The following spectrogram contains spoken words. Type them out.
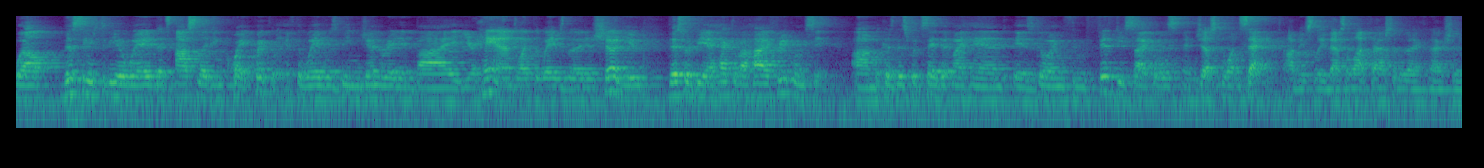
Well, this seems to be a wave that's oscillating quite quickly. If the wave was being generated by your hand, like the waves that I just showed you, this would be a heck of a high frequency. Um, because this would say that my hand is going through 50 cycles in just one second. Obviously, that's a lot faster than I can actually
